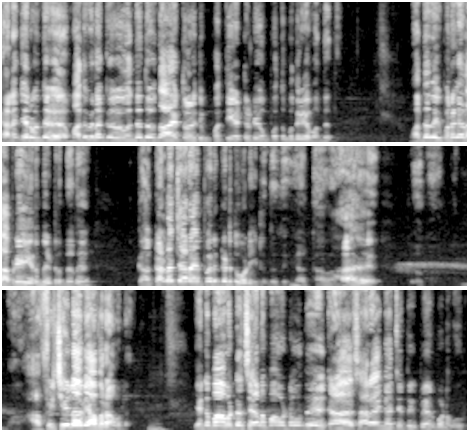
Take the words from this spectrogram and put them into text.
கலைஞர் வந்து மதுவிலக்கு வந்தது வந்து ஆயிரத்தி தொள்ளாயிரத்தி முப்பத்தி எட்டுலேயோ முப்பத்தொம்பதுலேயோ வந்தது. வந்ததுக்கு பிறகு அது அப்படியே இருந்துகிட்டு இருந்தது. க கள்ளச்சாராயம் பெருக்கெடுத்து ஓடிக்கிட்டு இருந்தது. அதாவது அஃபிஷியலாக வியாபாரம் ஆகல. எங்கள் மாவட்டம் சேலம் மாவட்டம் வந்து க சாராயம் காய்ச்சறதுக்கு பேர் போன ஊர்.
